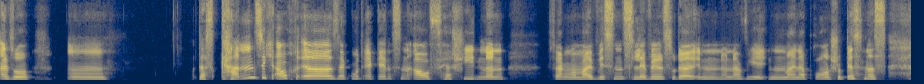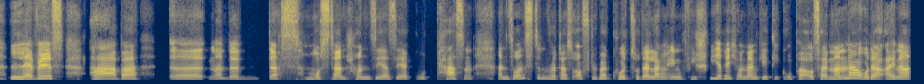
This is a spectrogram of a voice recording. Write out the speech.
Also mh, mm, das kann sich auch äh, sehr gut ergänzen auf verschiedenen sagen wir mal, Wissenslevels oder in, ne, wie in meiner Branche Business-Levels, aber äh, ne, das muss dann schon sehr, sehr gut passen. Ansonsten wird das oft über kurz oder lang irgendwie schwierig und dann geht die Gruppe auseinander oder einer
